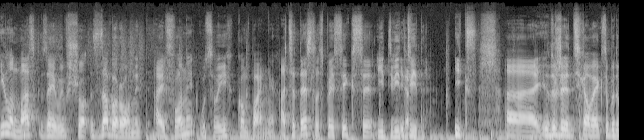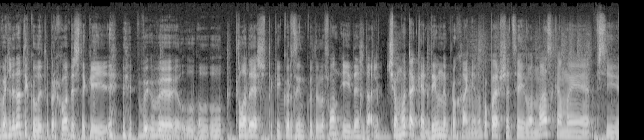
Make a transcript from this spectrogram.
Ілон Маск заявив, що заборонить айфони у своїх компаніях. А це Tesla, SpaceX І Twitter. І Twitter. X. І дуже цікаво, як це буде виглядати, коли ти приходиш такий, ви, л- л- кладеш в такий корзинку телефон і йдеш далі. Чому таке дивне прохання? Ну, по-перше, це Ілон Маск, а ми всі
